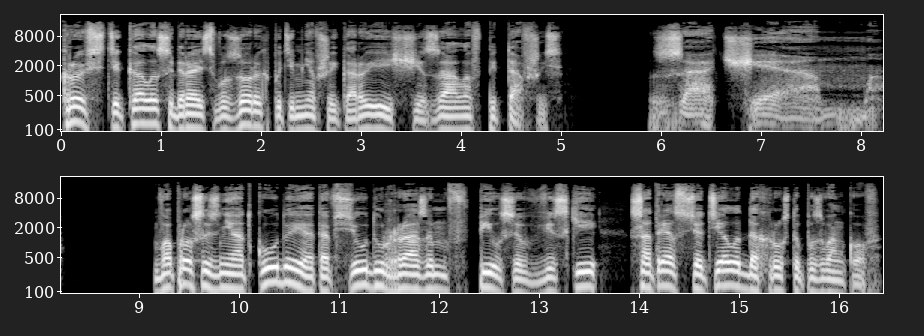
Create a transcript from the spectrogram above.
Кровь стекала, собираясь в узорах потемневшей коры, и исчезала, впитавшись. «Зачем?» Вопрос из ниоткуда и отовсюду разом впился в виски, сотряс все тело до хруста позвонков.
